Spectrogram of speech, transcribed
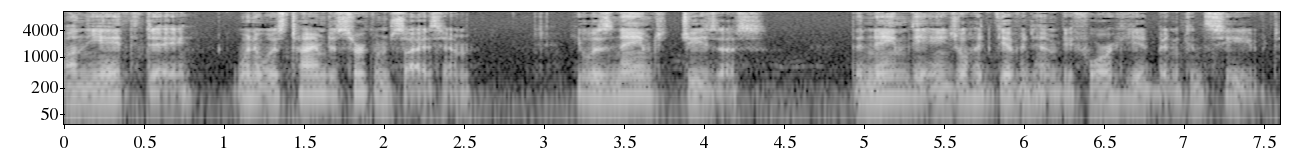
On the eighth day, when it was time to circumcise him, he was named Jesus, the name the angel had given him before he had been conceived.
